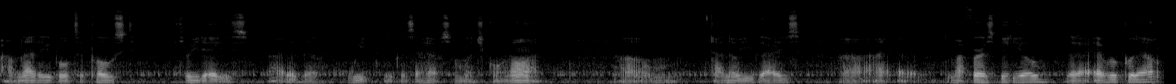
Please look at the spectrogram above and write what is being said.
I'm not able to post three days out of the week because I have so much going on. Um, I know you guys, uh, I, I, my first video that I ever put out,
